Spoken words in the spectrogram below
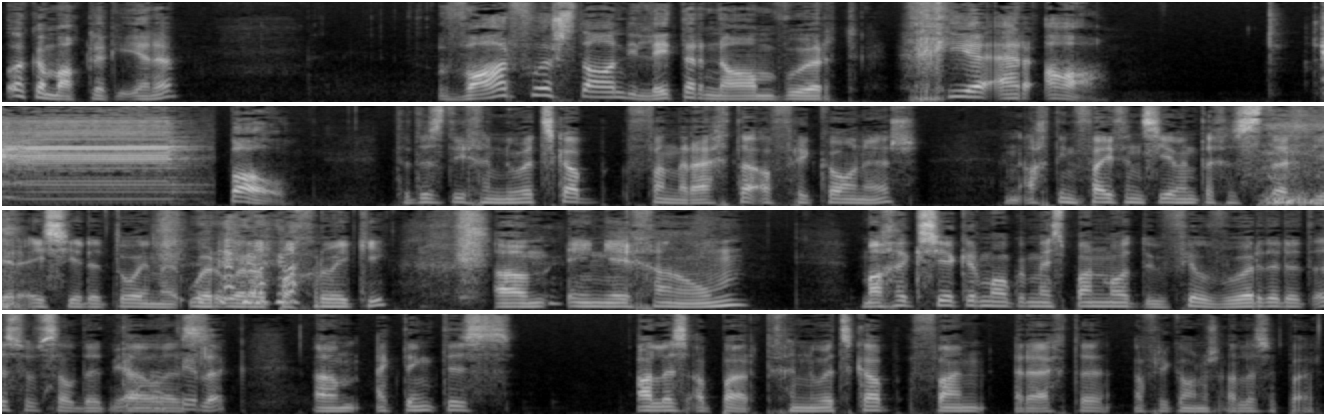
ook 'n maklike ene. Waarvoor staan die letternaamwoord G R A? Paul, Dit is die genootskap van regte Afrikaners in 1875 gestig deur SC de Tooy my oor oor op 'n grootjie. Um en jy gaan hom mag ek seker maak met my spanmaat hoeveel woorde dit is of sal dit ja tel as natuurlik. Um ek dink dit is alles apart. Genootskap van regte Afrikaners alles apart.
